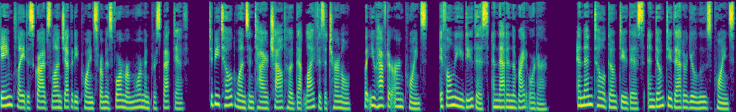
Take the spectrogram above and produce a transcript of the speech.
gameplay describes longevity points from his former Mormon perspective. To be told one's entire childhood that life is eternal, but you have to earn points, if only you do this and that in the right order. And then told don't do this and don't do that or you'll lose points,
